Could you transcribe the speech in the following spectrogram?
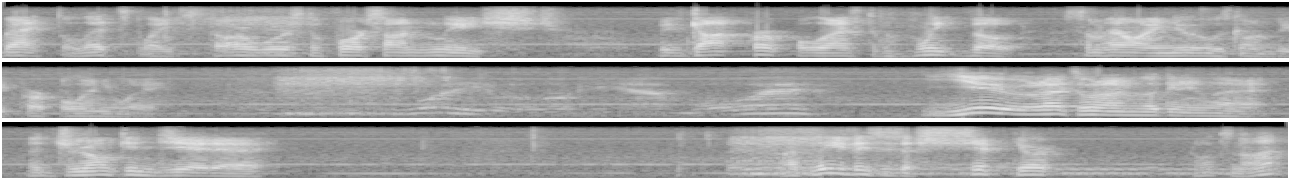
back to Let's Play Star Wars The Force Unleashed. We've got purple as the complete vote. Somehow I knew it was going to be purple anyway. What are you looking at, boy? You, that's what I'm looking at. A drunken Jedi. I believe this is a shipyard. No, it's not.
